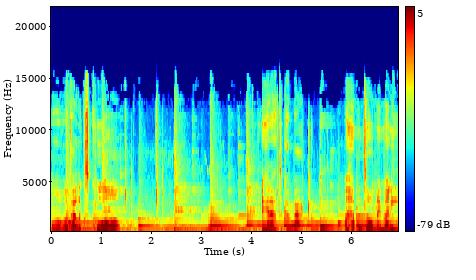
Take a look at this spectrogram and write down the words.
Oh, that looks cool. I'm gonna have to come back. What happened to all my money?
